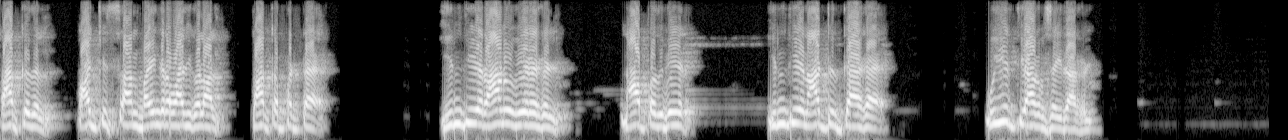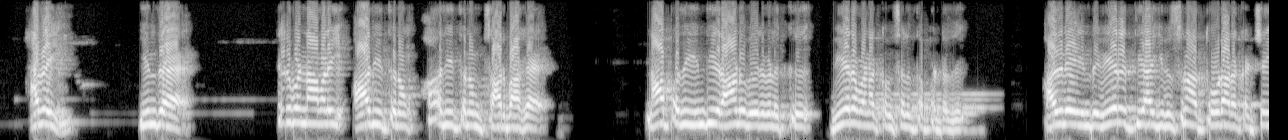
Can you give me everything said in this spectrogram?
தாக்குதல் பாகிஸ்தான் பயங்கரவாதிகளால் தாக்கப்பட்ட இந்திய ராணுவ வீரர்கள் நாற்பது பேர் இந்திய நாட்டிற்காக உயிர் தியாகம் செய்தார்கள். அதை இந்த திருவண்ணாமலை ஆதித்தனம் ஆதித்தனம் சார்பாக நாற்பது இந்திய ராணுவ வீரர்களுக்கு வீர வணக்கம் செலுத்தப்பட்டது. அதிலே இந்த வீர தியாகி விஸ்வநாத் தோடார கட்சி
